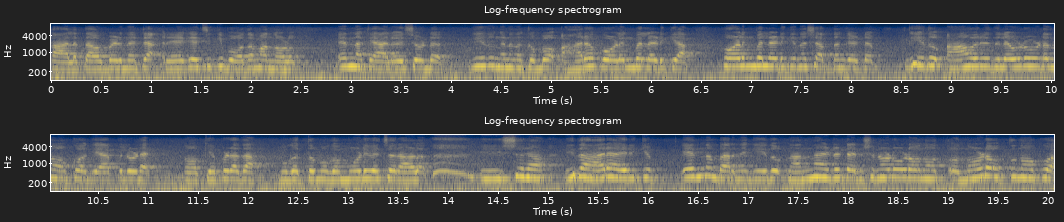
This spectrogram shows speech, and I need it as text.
കാലത്താവുമ്പോൾ എഴുന്നേറ്റ. രേഖേച്ചിക്ക് ബോധം വന്നോളും. എന്നൊക്കെ ആലോചിച്ചുകൊണ്ട് ഗീതു ഇങ്ങനെ നിൽക്കുമ്പോൾ ആരോ കോളിംഗ് ബെൽ അടിക്കുക. കോളിംഗ് ബെൽ അടിക്കുന്ന ശബ്ദം കേട്ട് ഗീതു ആ ഒരു ഇതിലൂടെ നോക്കുക ഗ്യാപ്പിലൂടെ. നോക്കിയപ്പോഴതാ മുഖത്ത് മുഖം മൂടി വെച്ച ഒരാൾ ഈശ്വര ഇതാരായിരിക്കും? എന്നും പറഞ്ഞ് ഗീതു നന്നായിട്ട് ടെൻഷനോടുകൂടെ ഒന്ന് ഒന്നുകൂടെ ഒത്തു നോക്കുക.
